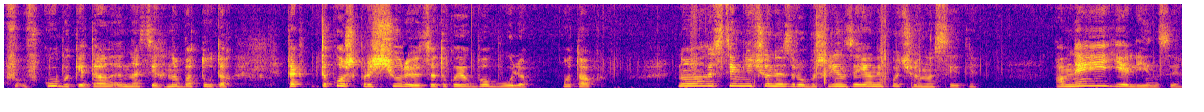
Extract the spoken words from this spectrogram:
в, в кубики та на цих на батутах. Так також прищурюється, тако як бабуля. Отак. Ну, але з цим нічого не зробиш. Лінзи я не хочу носити. А в неї є лінзи.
